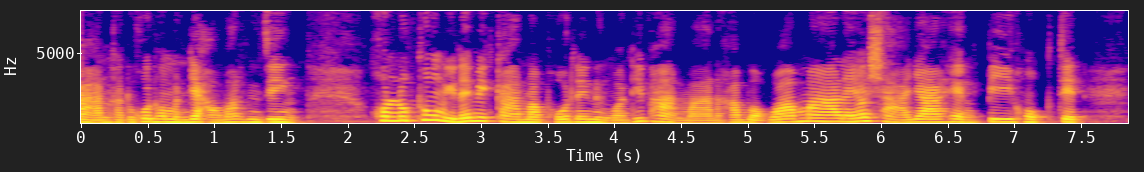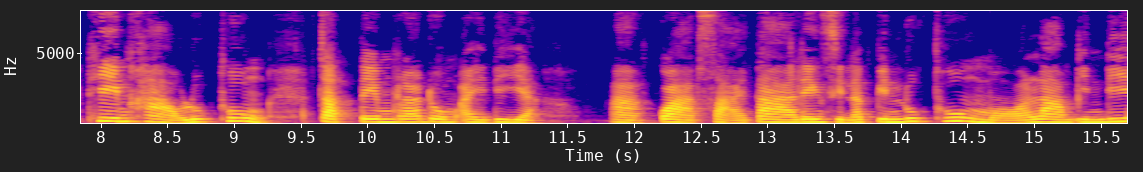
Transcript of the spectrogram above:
อ่านค่ะ ทุกคนเพราะมันยาวมากจริง ๆคนลูกทุ่งนี่ได้มีการมาโพสต์ในหนึ่งวันที่ผ่านมานะคะ บอกว่ามาแล้วฉายาแห่งปี 67 ทีมข่าวลูกทุ่ง จัดเต็มระดมไอเดียอ่ากวาดสายตาเลงศิลปินลูกทุ่ง หมอลามอินดี้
